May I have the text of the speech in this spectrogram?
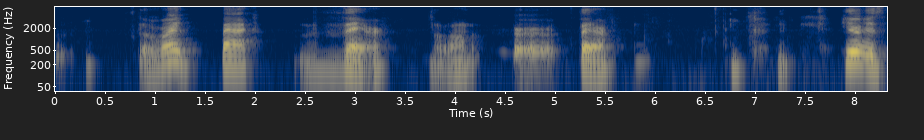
let's go right back there. Hold on. There. Here is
